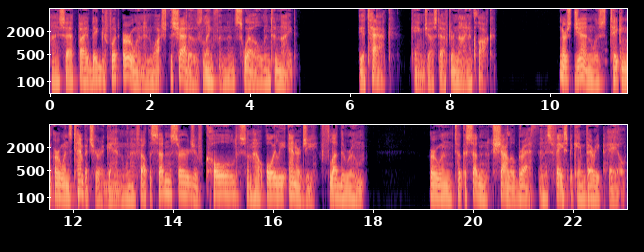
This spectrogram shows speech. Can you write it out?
I sat by Bigfoot Irwin and watched the shadows lengthen and swell into night. The attack came just after nine o'clock. Nurse Jen was taking Irwin's temperature again when I felt the sudden surge of cold, somehow oily energy flood the room. Irwin took a sudden, shallow breath, and his face became very pale.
